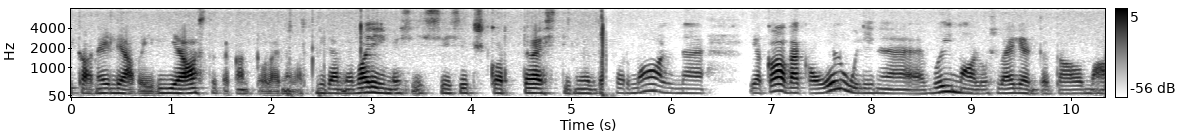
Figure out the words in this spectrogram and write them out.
iga nelja või viie aasta tagant, olenevalt, mida me valime, siis, siis ükskord tõesti nii-öelda formaalne ja ka väga oluline võimalus väljendada oma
